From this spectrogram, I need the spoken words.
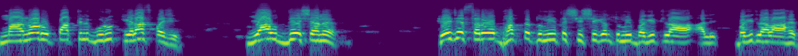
मानव रूपातील गुरु केलाच पाहिजे. या उद्देशानं हे जे सर्व भक्त तुम्ही इथं शिष्यगण तुम्ही बघितला आले बघितलेला आहेत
